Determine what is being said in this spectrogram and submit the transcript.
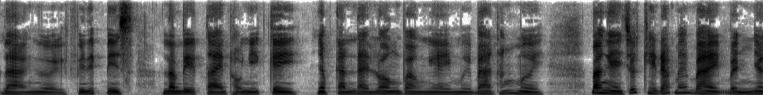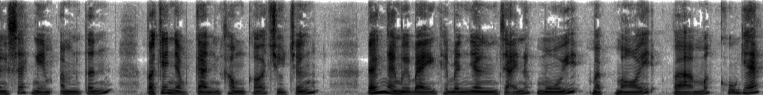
là người Philippines làm việc tại Thổ Nhĩ Kỳ, nhập cảnh Đài Loan vào ngày 13 tháng 10. Ba ngày trước khi đáp máy bay, bệnh nhân xét nghiệm âm tính và khi nhập cảnh không có triệu chứng. Đến ngày 17 thì bệnh nhân chảy nước mũi, mệt mỏi và mất khứu giác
